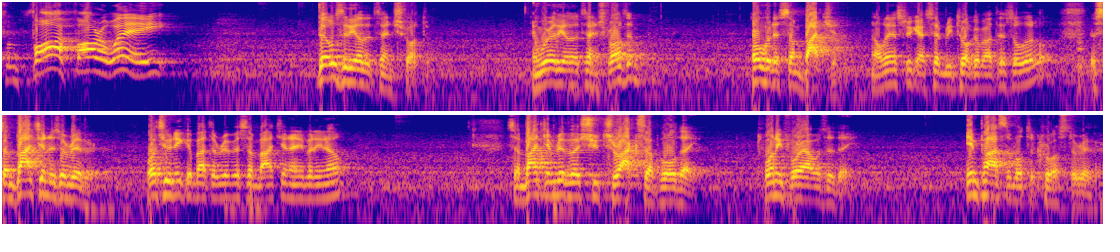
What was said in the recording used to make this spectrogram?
From far, far away. Those are the other ten Shvatim. And where are the other ten Shvatim? Over the Sambatchin. Now last week I said we talk about this a little. The Sambatchin is a river. What's unique about the river Sambatchin? Anybody know? Sambatchin River shoots rocks up all day, 24 hours a day. Impossible to cross the river.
